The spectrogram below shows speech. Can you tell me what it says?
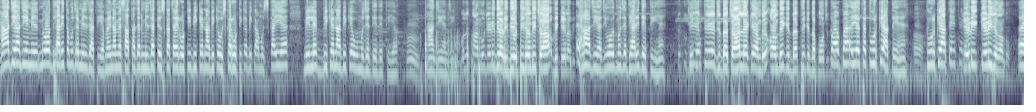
हाँ जी हाँ जी मिल- वो दिहाड़ी तो मुझे मिल जाती है महीना में सात हज़ार मिल जाती है उसका चाहे रोटी बिके ना बिके उसका रोटी का भी काम उसका ही है मिले बिके ना बिके वो मुझे दे देती है हाँ जी हाँ जी ਮਤਲਬ ਤੁਹਾਨੂੰ ਜਿਹੜੀ ਦਿਹਾੜੀ ਦੇਤੀ ਜਾਂਦੀ ਚਾਹ ਵਿਕੇ ਨਾ ਵਿਕੇ हाँ जी हाँ जी वो मुझे दिहाड़ी देती हैं ਤੇ ਤੁਸੀਂ ਇੱਥੇ ਜਿੱਦਾਂ ਚਾਹ ਲੈ ਕੇ ਆਉਂਦੇ ਹੋ ਆਉਂਦੇ ਕਿੱਦਾਂ ਇੱਥੇ ਕਿੱਦਾਂ ਪਹੁੰਚਦੇ ਹੋ? प- प- ये सब तूर के आते हैं हाँ। तूर के आते हैं इधर। ਕਿਹੜੀ ਕਿਹੜੀ ਜਗ੍ਹਾ ਤੋਂ अ,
